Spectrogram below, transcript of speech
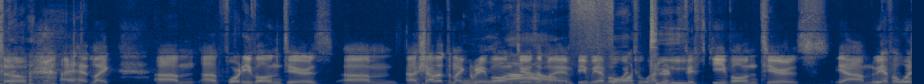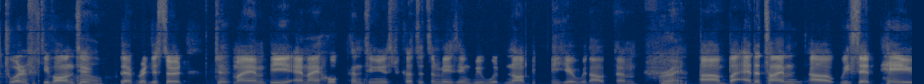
so I had like um, uh, 40 volunteers. Um, uh, shout out to my great wow. volunteers at my MP. We have 40. over 250 volunteers. Yeah, we have over 250 volunteers wow. that have registered to my MP, and I hope continues because it's amazing. We would not be here without them. Right. Uh, but at the time, uh, we said, "Hey,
